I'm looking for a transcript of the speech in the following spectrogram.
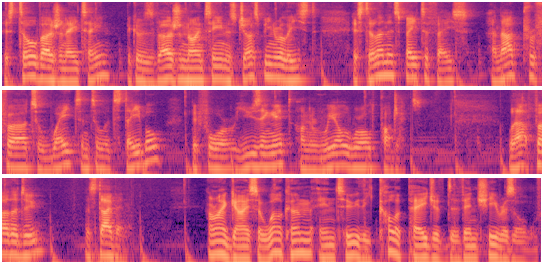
is still version 18 because version 19 has just been released, it's still in its beta phase, and I'd prefer to wait until it's stable before using it on real world projects. Without further ado, let's dive in. Alright guys, so welcome into the color page of DaVinci Resolve.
